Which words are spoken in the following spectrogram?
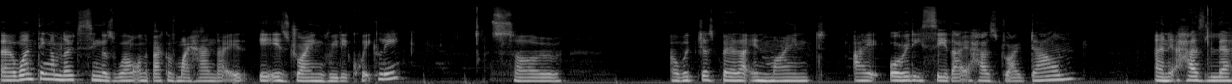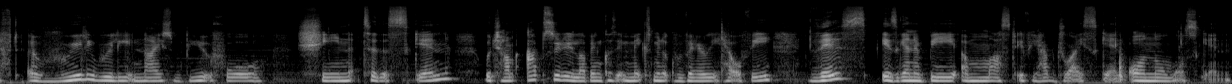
Uh, one thing I'm noticing as well on the back of my hand that it, it is drying really quickly. So I would just bear that in mind I already see that it has dried down and it has left a really, really nice, beautiful sheen to the skin, which I'm absolutely loving because it makes me look very healthy. This is going to be a must if you have dry skin or normal skin.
